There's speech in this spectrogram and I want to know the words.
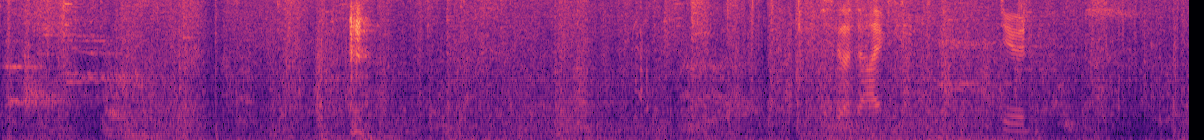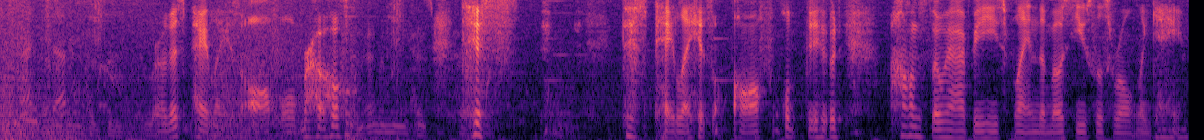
She's gonna die, dude. Bro, this Pele is awful, bro. This This Pele is awful, dude. I'm so happy he's playing the most useless role in the game.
